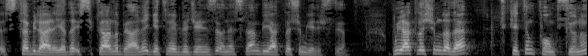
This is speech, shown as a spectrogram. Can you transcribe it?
e, stabil hale ya da istikrarlı bir hale getirebileceğinizi öne süren bir yaklaşım geliştiriyor. Bu yaklaşımda da tüketim fonksiyonu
